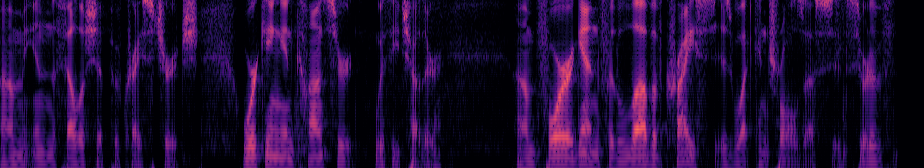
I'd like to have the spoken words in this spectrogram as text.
um, in the fellowship of Christ's church, working in concert with each other. Um, for again, for the love of Christ is what controls us. It's sort of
